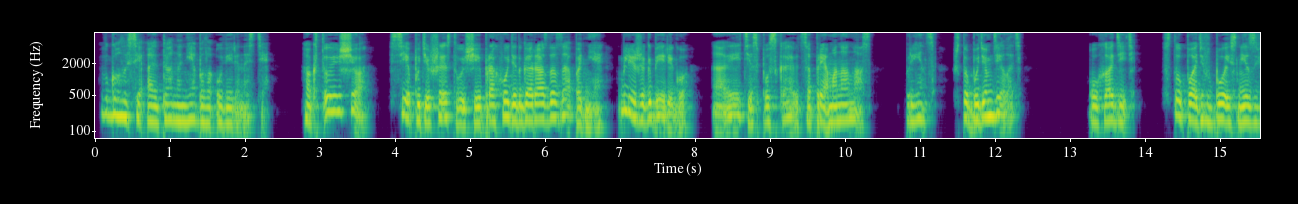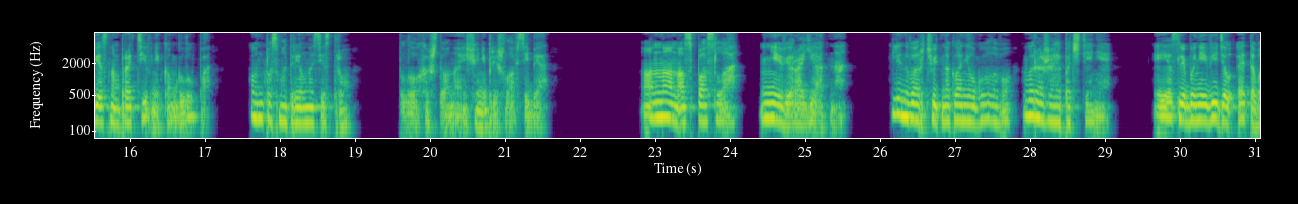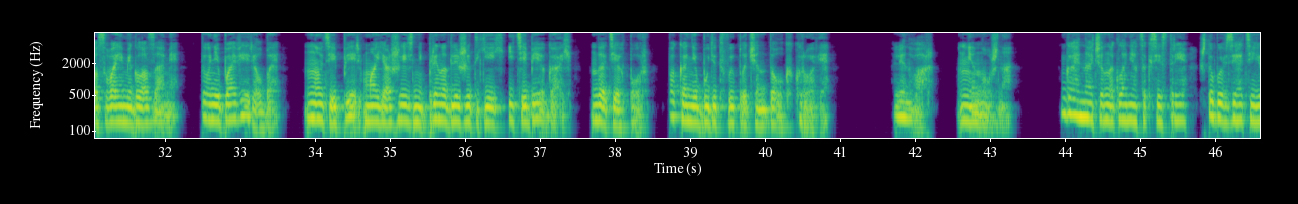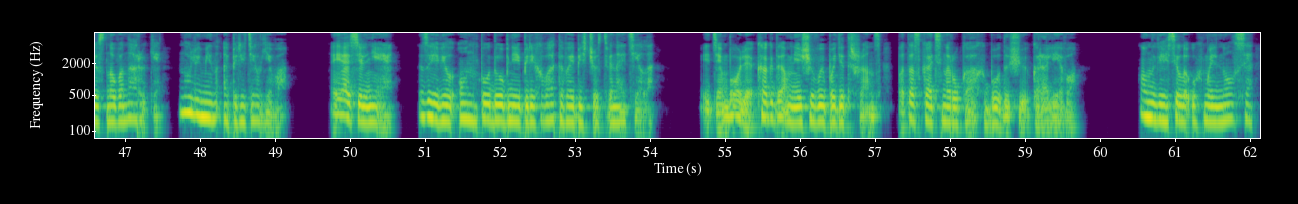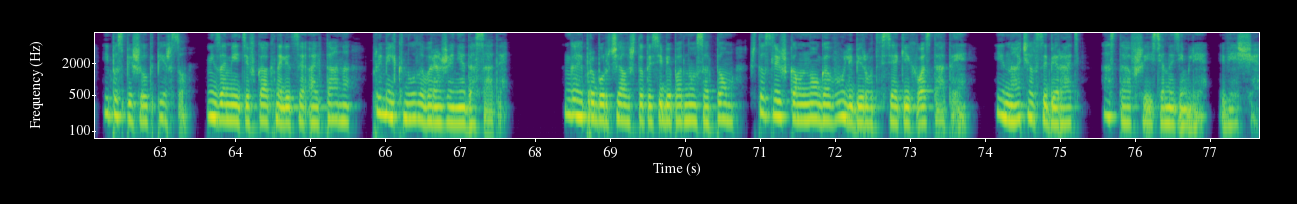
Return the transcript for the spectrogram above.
В голосе Альтана не было уверенности. А кто еще? Все путешествующие проходят гораздо западнее, ближе к берегу, а эти спускаются прямо на нас. Принц, что будем делать? Уходить. Вступать в бой с неизвестным противником глупо. Он посмотрел на сестру. Плохо, что она еще не пришла в себя. Она нас спасла. Невероятно. Линвар чуть наклонил голову, выражая почтение. Если бы не видел этого своими глазами, то не поверил бы. Но теперь моя жизнь принадлежит ей и тебе, Гай, до тех пор, пока не будет выплачен долг крови. Линвар, не нужно. Гай начал наклоняться к сестре, чтобы взять ее снова на руки, но Люмин опередил его. «Я сильнее», – заявил он, поудобнее перехватывая бесчувственное тело. И тем более, когда мне еще выпадет шанс потаскать на руках будущую королеву. Он весело ухмыльнулся и поспешил к пирсу, не заметив, как на лице Альтана промелькнуло выражение досады. Гай пробурчал что-то себе под нос о том, что слишком много воли берут всякие хвостатые, и начал собирать оставшиеся на земле вещи.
